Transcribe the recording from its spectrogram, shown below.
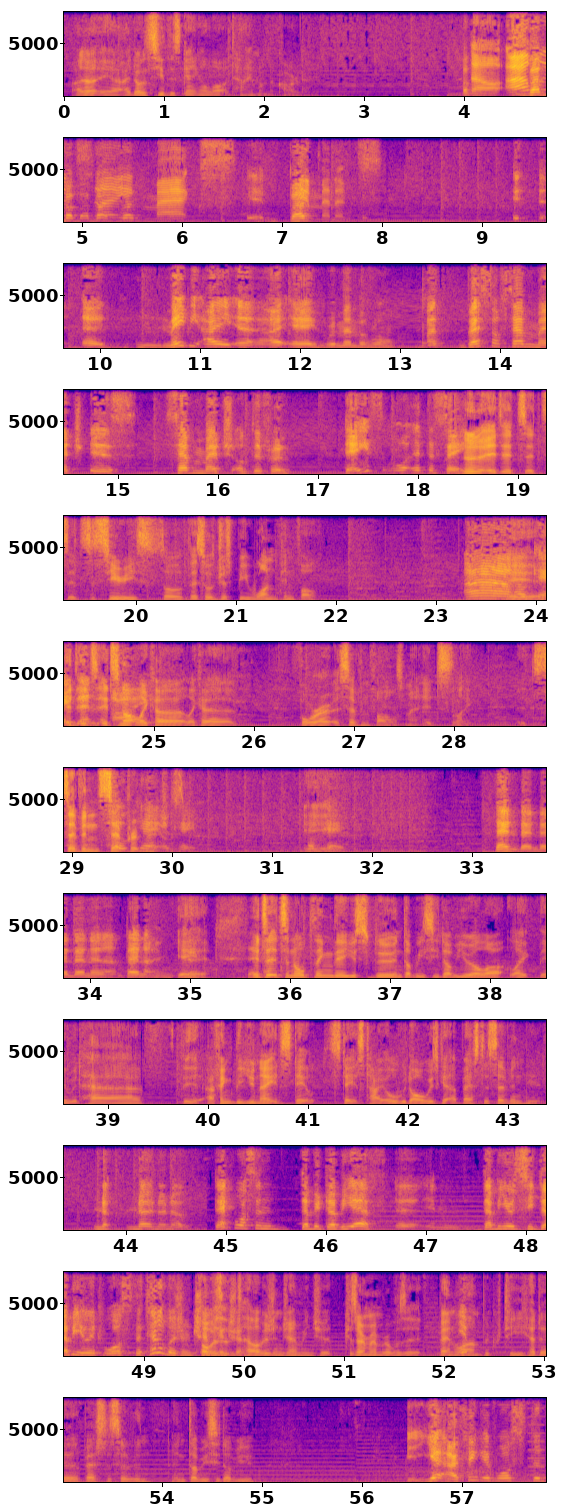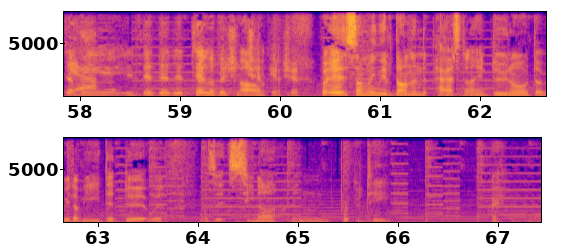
I don't. Yeah, I don't see this getting a lot of time on the card. No, I but- would but- but- say but- max uh, but ten minutes. uh, uh, maybe I, uh, I I remember wrong. But best of seven match is seven match on different days or at the same. No, no, it, it's it's it's a series, so this will just be one pinfall. Ah, Yeah, yeah, okay. it, it's it's not like a like a four out of seven falls match. It's like it's seven separate okay, matches. Okay, Yeah, yeah, okay. Then, then, then, then, then, then I'm Yeah, good. yeah. Then It's I'm- it's an old thing they used to do in WCW a lot. Like they would have the I think the United States States title would always get a best of seven. no, no, no, no. That was in WWF. Uh, in WCW, it was the television championship. Oh, was it the television championship? Because I remember was it Benoit Yep. and Booker T had a best of seven in WCW. yeah, I think it was the Yeah. W, the, the, the television Oh, okay. championship. But it is something they've done in the past, and I do know WWE did do it with was it Cena and Booker T?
